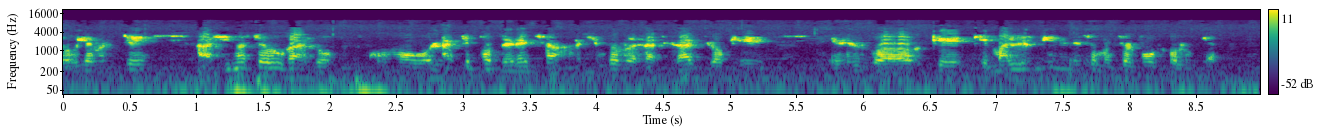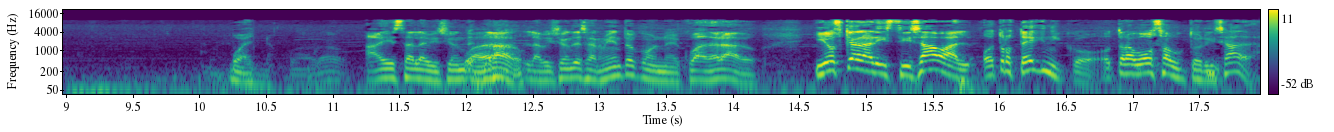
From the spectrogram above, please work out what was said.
obviamente así no esté jugando como volante por derecha, haciéndolo de lateral, creo que es el jugador que, que más le viene en ese momento al fútbol colombiano. Bueno, ahí está la visión de, la, Cuadrado. la visión de Sarmiento con eh, Cuadrado. Y Oscar Aristizábal, otro técnico, otra voz autorizada.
